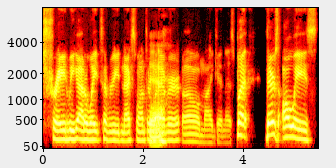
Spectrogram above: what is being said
trade, we got to wait to read next month or Yeah. whatever. Oh my goodness! But there's always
